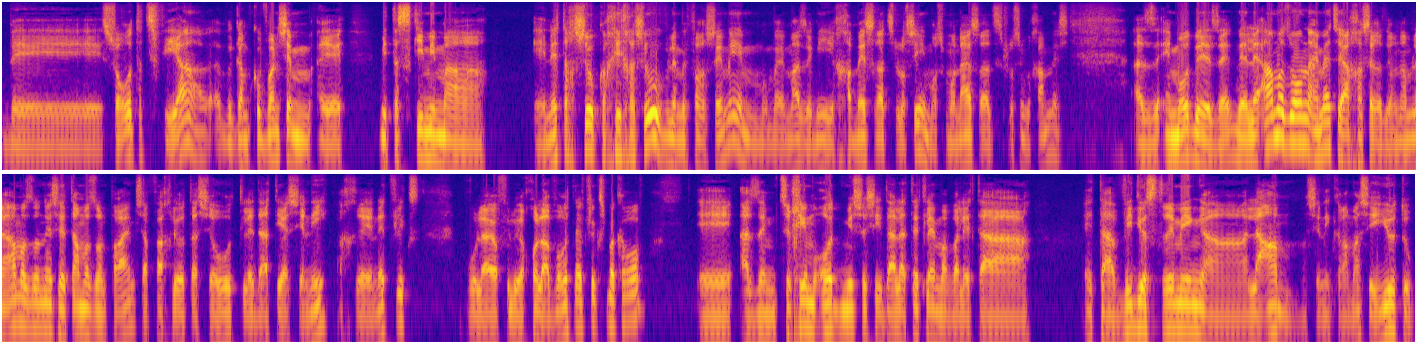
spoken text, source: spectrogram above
בשעות הצפייה, וגם כמובן שהם אה, מתעסקים עם ה... אה, נתח שוק הכי חשוב למפרשמים, מה זה, מ-15 עד 30 או 18 עד 35, אז הם מאוד בזה, ולאמזון, האמת שהיה חסר את זה, אמנם לאמזון יש את אמזון פריים, שהפך להיות השירות לדעתי השני, אחרי נטפליקס, ואולי אפילו יכול לעבור את נטפליקס בקרוב, אה, אז הם צריכים עוד מישהו שידע לתת להם אבל את, ה, את הוידאו סטרימינג לעם, מה שנקרא, מה שיוטיוב.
